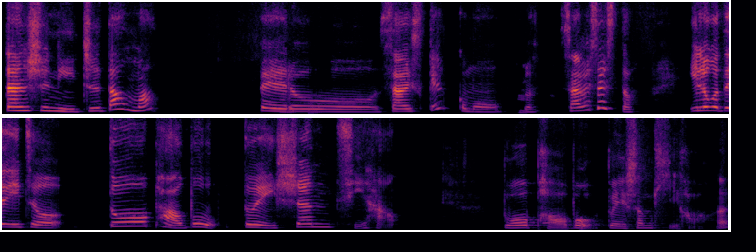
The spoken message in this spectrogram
Tan ni pero ¿sabes qué? Como mm. sabes esto. Y luego te he dicho, tu pao bu, tui shen qi hao. 多跑步对身体好. ¿eh?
